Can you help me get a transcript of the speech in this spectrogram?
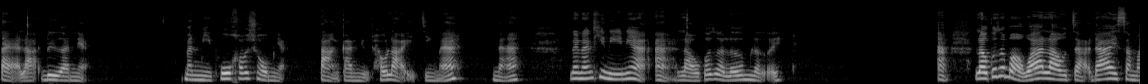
แต่ละเดือนเนี่ยมันมีผู้เข้าชมเนี่ยต่างกันอยู่เท่าไหร่จริงไหมนะดังนั้นทีนี้เนี่ยอะเราก็จะเริ่มเลยอะเราก็จะบอกว่าเราจะได้สม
